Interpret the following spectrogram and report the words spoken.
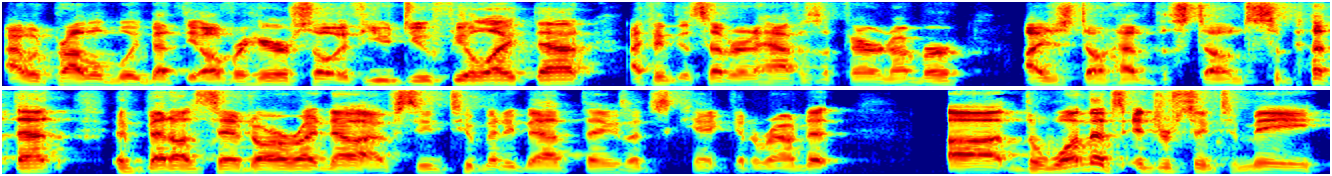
I would probably bet the over here. So if you do feel like that, I think that seven and a half is a fair number. I just don't have the stones to bet that and bet on Darnold right now. I've seen too many bad things. I just can't get around it. Uh, the one that's interesting to me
